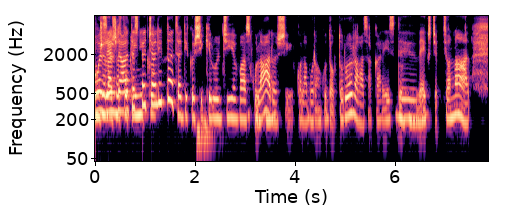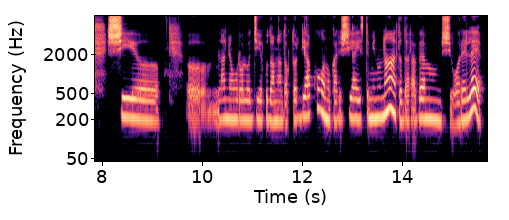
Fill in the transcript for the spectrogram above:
20 de alte clinică? specialități, adică și chirurgie vasculară uh-huh. și colaborăm cu doctorul Raza, care este uh-huh. excepțional. Și uh, uh, la neurologie cu doamna doctor Diaconu, care și ea este minunată, dar avem și orele,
